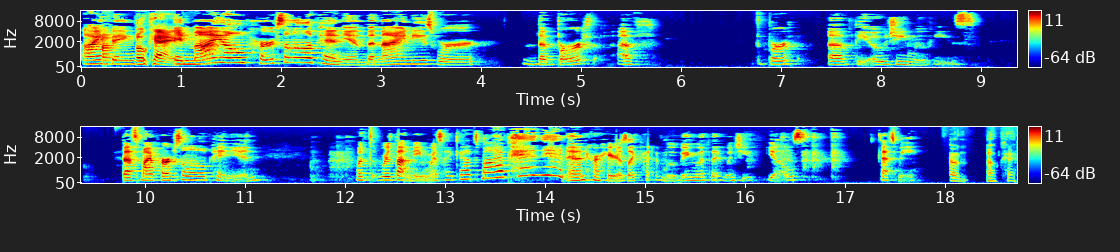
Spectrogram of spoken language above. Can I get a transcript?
I Uh, think, okay. in my own personal opinion, the 90s were the birth of the birth of the OG movies. That's my personal opinion. What's where's that meme where it's like, that's my opinion? And her hair is like kind of moving with it when she yells. That's me. Oh, okay,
